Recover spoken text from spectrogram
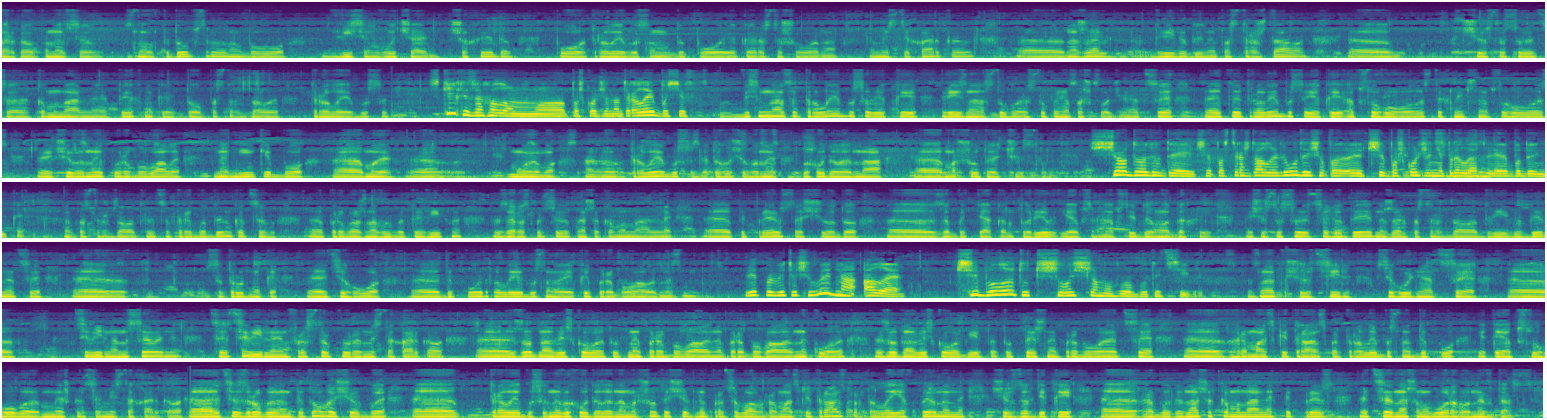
Харкова опинився знову під обстрілами. Було вісім влучань шахедів по тролейбусам депо, яке розташоване у місті Харкові. Е, На жаль, дві людини постраждали. Що стосується комунальної техніки, то постраждали тролейбуси. Скільки загалом е, пошкоджено тролейбусів? 18 тролейбусів, які різного ступ- ступеня пошкодження. Це е, ті тролейбуси, які обслуговувалися, технічно обслуговувалися, е, чи вони перебували на мійки, бо ми моємо тролейбуси для того, щоб вони виходили на маршрути чисто. Щодо людей, чи постраждали люди, е, чи пошкоджені прилеглі будинки? Постраждало 33 будинки. Це е, переважно вибиті вікна. Зараз працюють наші комунальні е, підприємства щодо е, забиття контурів і обс- обслідуємо дахи. Що стосується людей, на жаль, постраждало дві людини. Це е, сотрудники цього депо тролейбусного, які перебували на зміні. Відповідь очевидна, але чи було тут щось, що могло бути ціллю? Знаєте, що ціль сьогодні це е, цивільне населення, це цивільна інфраструктура міста Харкова. Е, жодного військового тут не перебувало, не перебувало ніколи. Жодного військового об'єкту тут теж не перебуває. Це е, громадський транспорт, тролейбусне депо, яке обслуговує мешканців міста Харкова. Е, це зроблено для того, щоб тролейбуси не виходили на маршрути, щоб не працював громадський транспорт. Але я впевнений, що завдяки роботи наших комунальних підприємств це нашому ворогу не вдасться.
